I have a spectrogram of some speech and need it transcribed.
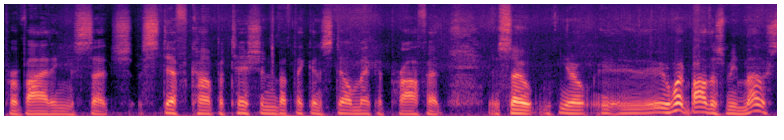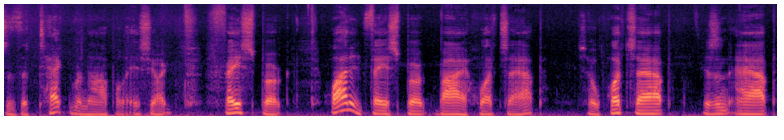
providing such stiff competition, but they can still make a profit. So, you know, what bothers me most is the tech monopolies, like Facebook. Why did Facebook buy WhatsApp? So, WhatsApp is an app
